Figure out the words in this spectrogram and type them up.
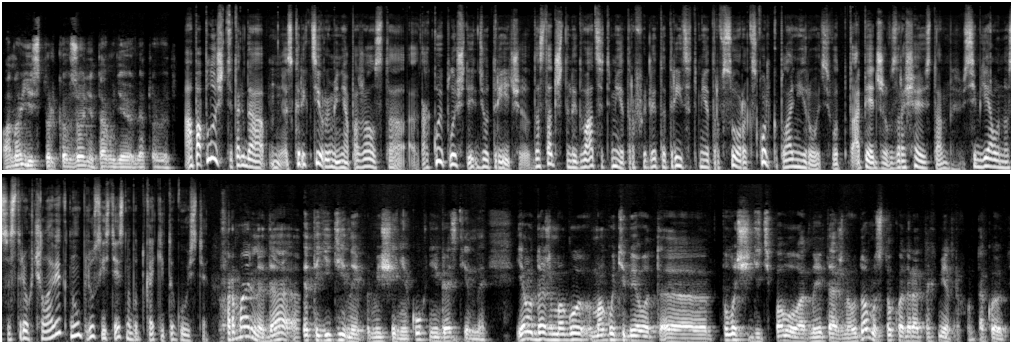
оно есть только в зоне там, где готовят. А по площади тогда, скорректируй меня, пожалуйста, о какой площади идет речь? Достаточно ли 20 метров или это 30 метров, 40? Сколько планировать? Вот опять же, возвращаюсь, там семья у нас из трех человек, ну, плюс, естественно, будут какие-то гости. Формально, да, это единое помещение, кухня и гостиная. Я вот даже могу, могу тебе вот э, площади типового одноэтажного дома 100 квадратных метров. Он такой вот,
